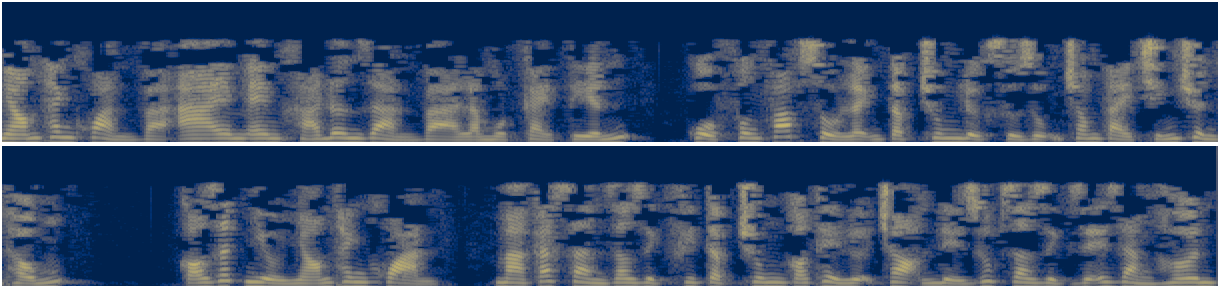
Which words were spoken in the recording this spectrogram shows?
Nhóm thanh khoản và AMM khá đơn giản và là một cải tiến của phương pháp sổ lệnh tập trung được sử dụng trong tài chính truyền thống. Có rất nhiều nhóm thanh khoản mà các sàn giao dịch phi tập trung có thể lựa chọn để giúp giao dịch dễ dàng hơn,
